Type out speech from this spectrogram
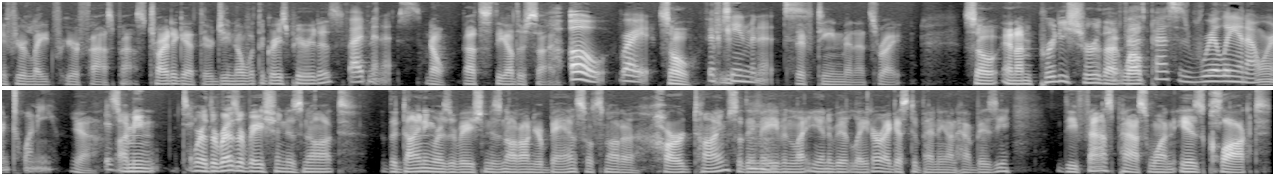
if you're late for your fast pass. Try to get there. Do you know what the grace period is? Five minutes. No, that's the other side. Oh, right. So 15 minutes. 15 minutes, right. So, and I'm pretty sure The that, well, fast pass is really an hour and 20. yeah. I mean, where the reservation is not, the dining reservation is not on your band, so it's not a hard time. So they Mm-hmm. may even let you in a bit later, I guess, depending on how busy. The fast pass one is clocked,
